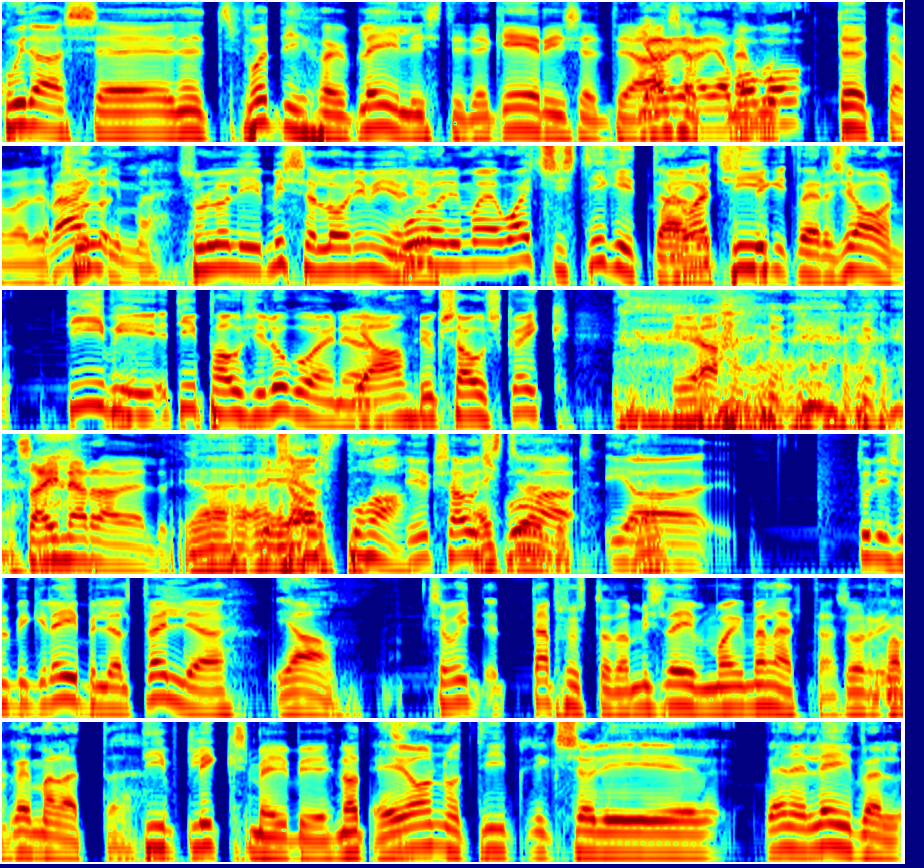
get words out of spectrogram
kuidas eh, need Spotify playlist'ide keerised ja, Ja- ja asjad ja- ja, ja nagu ma- töötavad, et sul, räägime. sul oli, mis see loo nimi mul oli, oli My Watch'is Digital deep Digi- versioon. Deepi, Deep House'i lugu onju Jaa., üks aus kõik ja sain ära öeldud. üks Ja- aus puha. üks aus Hästi puha öeldud, ja tuli sul mingi label'i alt välja, ja sa võid täpsustada, mis label, ma ei mäleta, sorry ma. ka ei mäleta. Deep Clicks maybe, not ei olnud Deep Clicks, oli vene label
